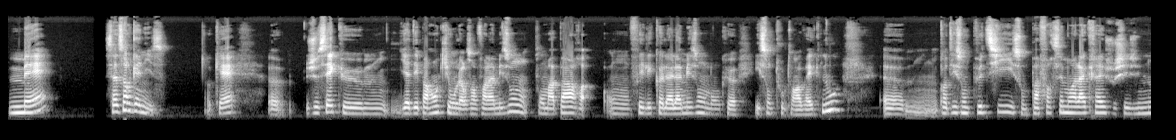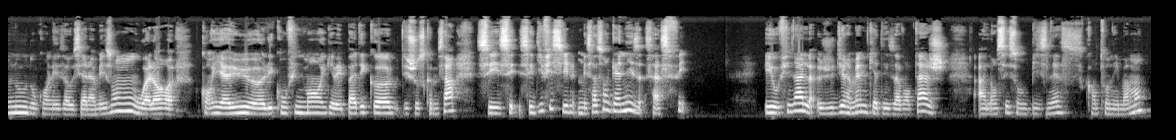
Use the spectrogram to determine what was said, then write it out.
Mais ça s'organise, ok? Euh, je sais que hum, il y a des parents qui ont leurs enfants à la maison. Pour ma part, on fait l'école à la maison, donc euh, ils sont tout le temps avec nous. Euh, quand ils sont petits, ils sont pas forcément à la crèche ou chez une nounou, donc on les a aussi à la maison. Ou alors quand il y a eu les confinements qu'il n'y avait pas d'école, des choses comme ça, c'est difficile, mais ça s'organise, ça se fait. Et au final, je dirais même qu'il y a des avantages à lancer son business quand on est maman.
